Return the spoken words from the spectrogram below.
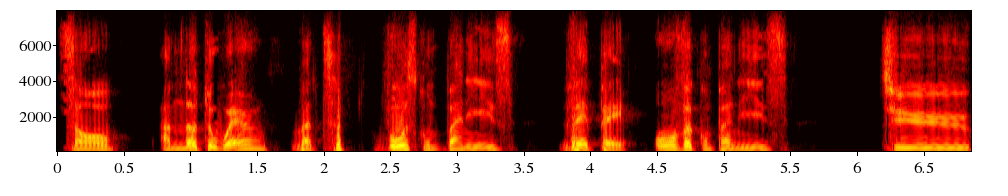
So I'm not aware that those companies, they pay all the companies to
